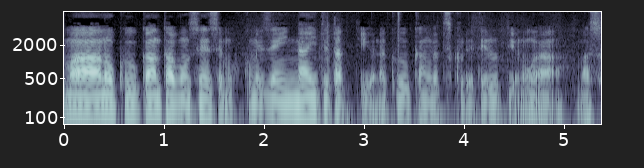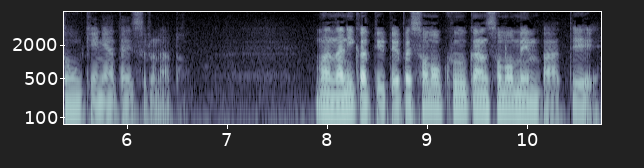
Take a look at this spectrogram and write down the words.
まああの空間多分先生も含め全員泣いてたっていうような空間が作れてるっていうのが、まあ尊敬に値するなと。まあ何かっていうとやっぱりその空間そのメンバーで、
